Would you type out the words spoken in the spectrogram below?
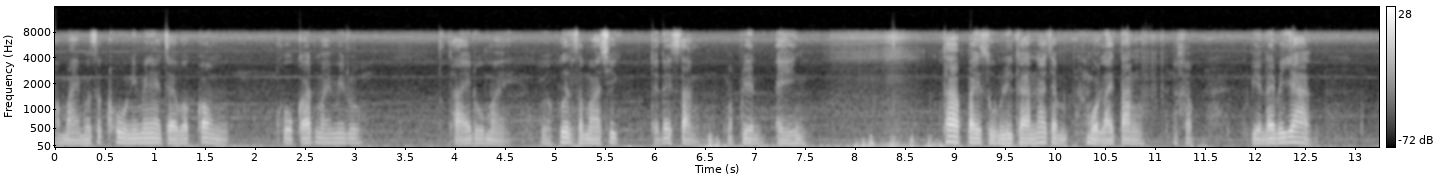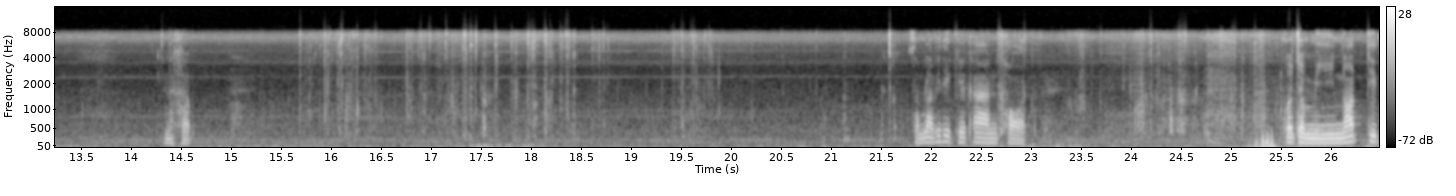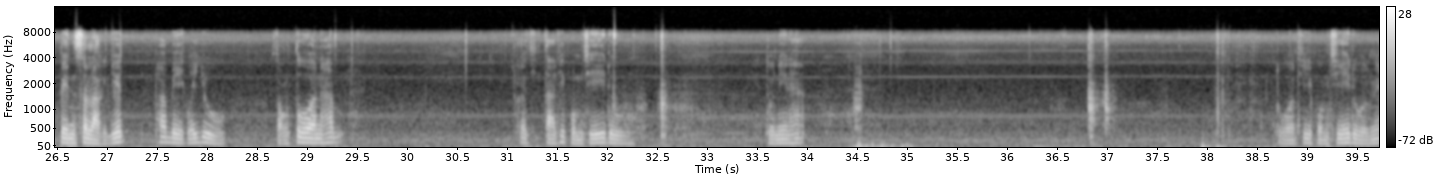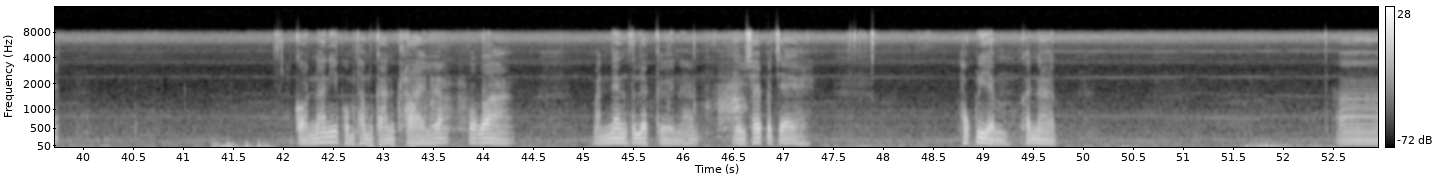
เอาใหม่เมื่อสักครู่นี้ไม่แน่ใจว่ากล้องโฟกัสไหมไม่รู้ ถ่ายให้ดูใหม่เผื่อเพื่อนสมาชิกจะได้สั่งมาเปลี่ยนเอง ถ้าไปศูนย์บริการน่าจะหมดหลายตังค์นะครับ เปลี่ยนได้ไม่ยากนะครับสำหรับวิธีการถอด ก็จะมีน็อตที่เป็นสลักยึดผ้าเบรกไว้อยู่ 2 ตัวนะครับ ก็ตามที่ผมชี้ให้ดูตัวนี้นะฮะตัวที่ผมชี้ให้ดูเนี้ยก่อนหน้านี้ผมทำการคลายแล้ว เพราะว่ามันแน่นซะเหลือเกินนะครับ โดยใช้ประแจหกเหลี่ยมขนาด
